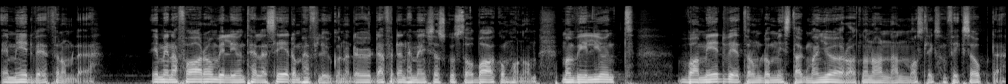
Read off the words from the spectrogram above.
är medveten om det. Jag menar, faraon vill ju inte heller se de här flugorna, det är ju därför den här människan skulle stå bakom honom. Man vill ju inte vara medveten om de misstag man gör och att någon annan måste liksom fixa upp det.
